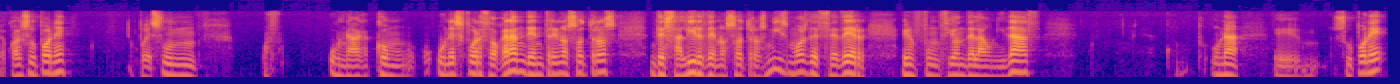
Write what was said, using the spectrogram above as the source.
lo cual supone, pues un, un esfuerzo grande entre nosotros de salir de nosotros mismos, de ceder en función de la unidad. Una, eh, supone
